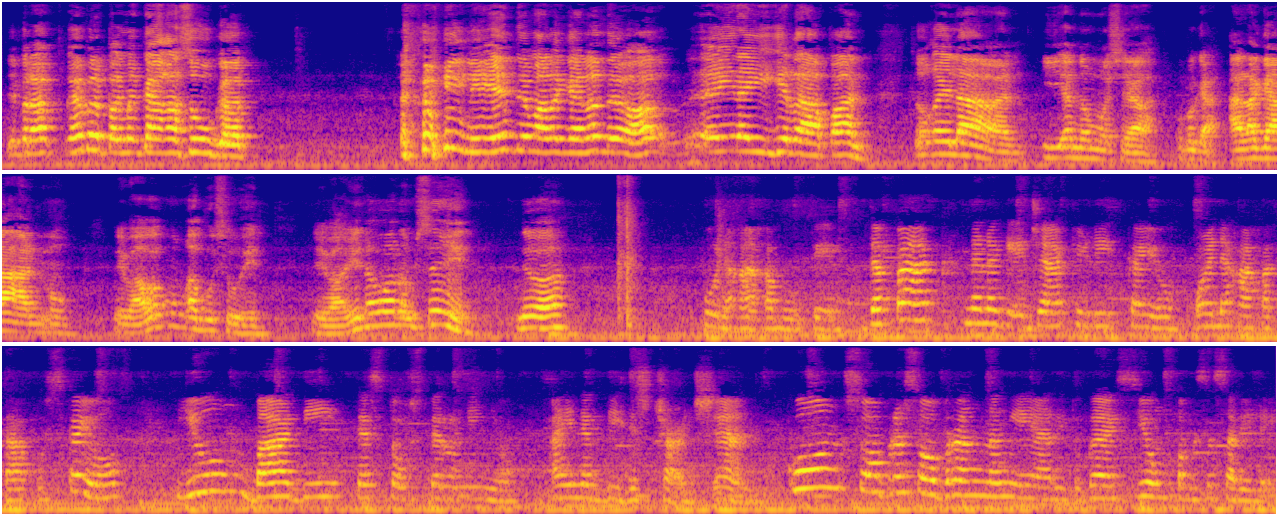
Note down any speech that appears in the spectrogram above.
Di ba? Kaya pag nagkakasugat, Miliit, di? Parang gano'n, di ba? Eh, nahihirapan. So, kailangan, i-ano mo siya. Kumbaga, alagaan mo. Di ba? Huwag mong abusuhin. Di ba? You know what I'm saying? Di ba? po nakakabuti. The fact na nag-ejaculate kayo or nakakatapos kayo, yung body testosterone ninyo ay nagdi-discharge yan. Kung sobra-sobrang nangyayari to guys, yung pagsasarili,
